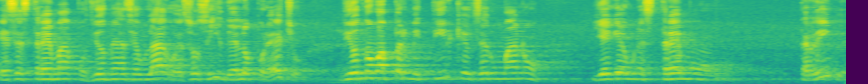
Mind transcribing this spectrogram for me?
es extrema, pues Dios me hace a un lado. Eso sí, délo por hecho. Dios no va a permitir que el ser humano llegue a un extremo terrible.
